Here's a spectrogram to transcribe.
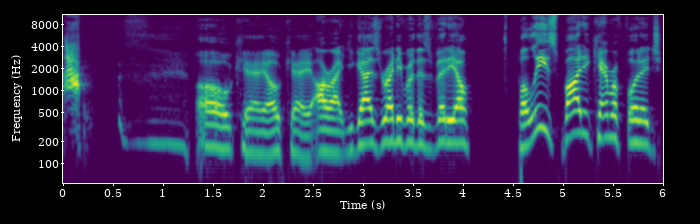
okay, okay. All right. You guys ready for this video? Police body camera footage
